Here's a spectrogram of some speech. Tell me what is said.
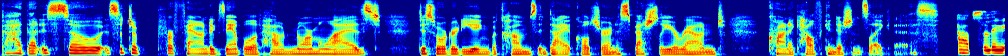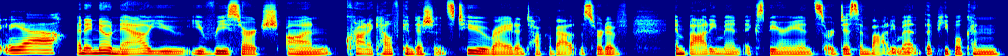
God, that is so such a profound example of how normalized disordered eating becomes in diet culture and especially around chronic health conditions like this. Absolutely, yeah. And I know now you you research on chronic health conditions too, right? And talk about the sort of embodiment experience or disembodiment that people can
